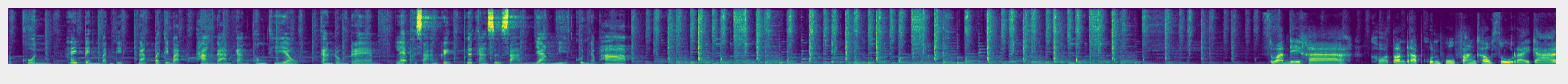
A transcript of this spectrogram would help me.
บุคคล ให้เป็นบัณฑิตนักปฏิบัติทางด้านการท่องเที่ยว การโรงแรม และภาษาอังกฤษเพื่อการสื่อสารอย่างมีคุณภาพ สวัสดีค่ะ ขอต้อนรับคุณผู้ฟังเข้าสู่รายการ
